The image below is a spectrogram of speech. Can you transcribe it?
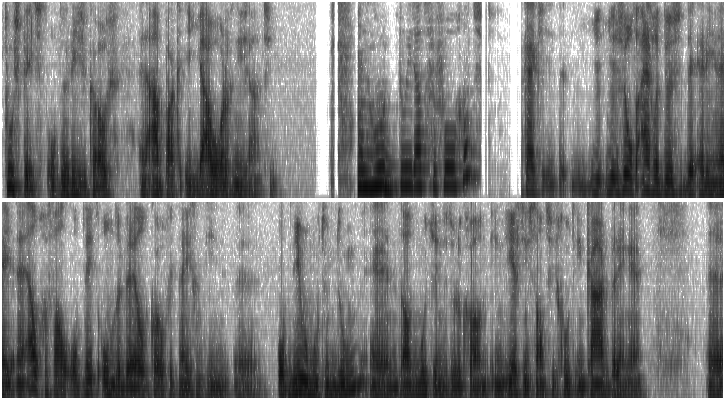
toespitst op de risico's en aanpak in jouw organisatie. En hoe doe je dat vervolgens? Kijk, je, je zult eigenlijk dus de RINE in elk geval op dit onderdeel COVID-19 uh, eh, opnieuw moeten doen. En dan moet je natuurlijk gewoon in eerste instantie goed in kaart brengen uh,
